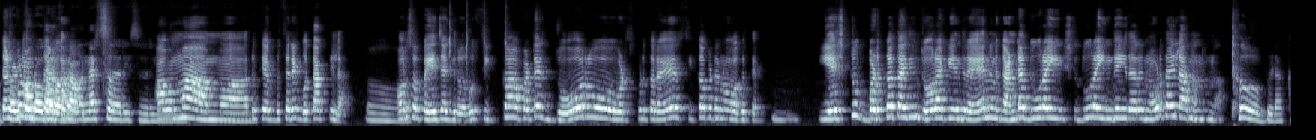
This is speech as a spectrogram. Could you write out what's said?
ತಳ್ಕೊಂಡ್ ತಳ್ಕೊಂಡ್ ಹೋಗ್ತಾರೆ. ನರ್ಸ್ ಸರಿ ಸರಿ. ಆ ಅಮ್ಮ ಮ, ಅದಕ್ಕೆ ಸರಿಯಾಗಿ ಗೊತ್ತಾಗ್ತಿಲ್ಲ. ಹ್ಮ್. ಅವ್ರು ಸ್ವಲ್ಪ ಏಜ್ ಆಗಿರೋರು ಸಿಕ್ಕಾಪಟ್ಟೆ ಜೋರು ಹೊಡ್ಸ್ಬಿಡ್ತಾರೆ ಸಿಕ್ಕಾಪಟ್ಟೆ ನೋವಾಗುತ್ತೆ. ಹ್ಮ್. ಎಷ್ಟು ಬಡ್ಕತಾ ಇದೀನಿ ಜೋರಾಗಿ ಅಂದ್ರೆ ನನ್ನ ಗಂಡ ದೂರ ಇಷ್ಟು ದೂರ ಹಿಂದೆ ಇದಾರೆ ನೋಡ್ತಾ ಇಲ್ಲ ನನ್ನನ್ನ. ಥು, ಬಿಡಕ್ಕ.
